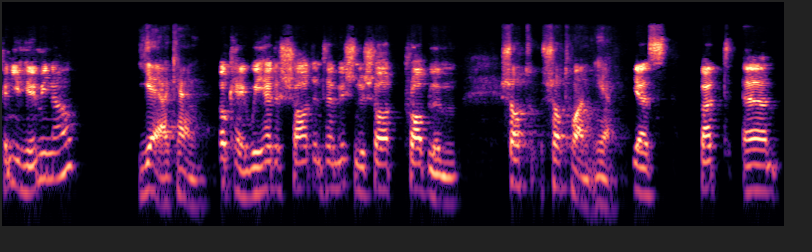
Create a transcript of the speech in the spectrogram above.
Can you hear me now? Yeah, I can. Okay, we had a short intermission, a short problem. Short, short one. Yeah. Yes, but um,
